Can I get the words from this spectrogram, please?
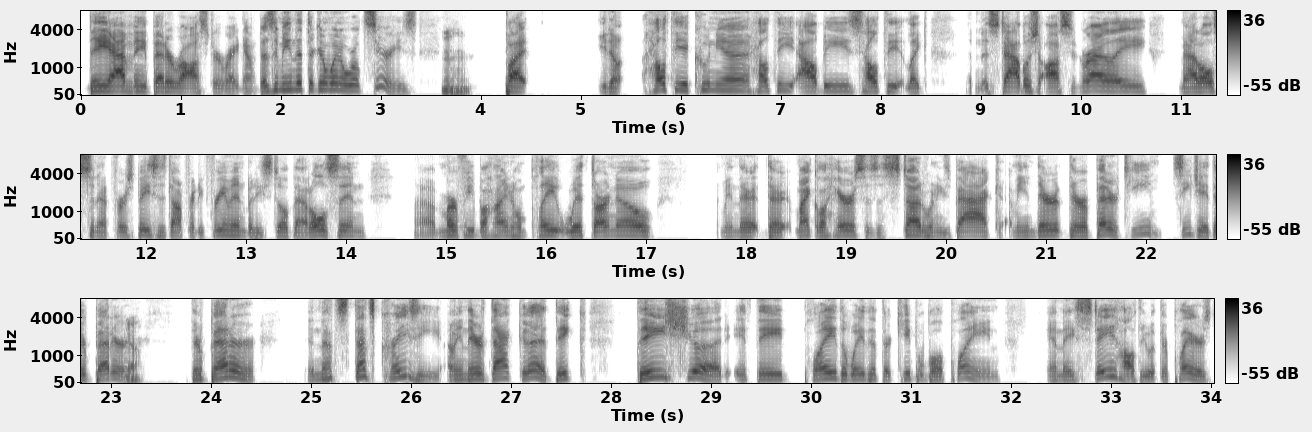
they have a better roster right now. Doesn't mean that they're going to win a World Series, mm-hmm. but you know, healthy Acuna, healthy Albies, healthy like an established Austin Riley, Matt Olson at first base is not Freddie Freeman, but he's still Matt Olson. Uh, Murphy behind home plate with d'Arnaud. I mean, they're they're Michael Harris is a stud when he's back. I mean, they're they're a better team. CJ, they're better. Yeah. They're better, and that's that's crazy. I mean, they're that good. They they should, if they play the way that they're capable of playing and they stay healthy with their players,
